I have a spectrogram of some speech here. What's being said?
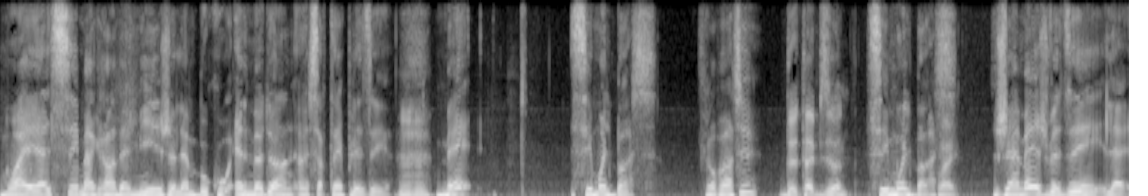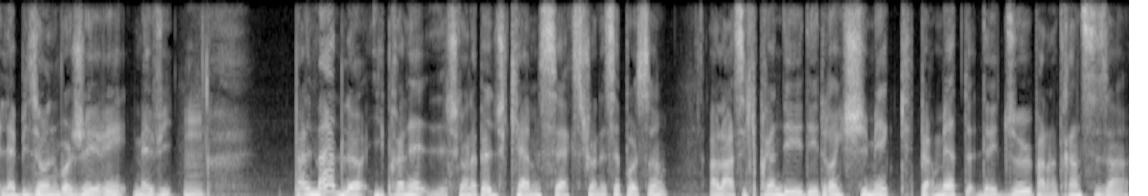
Moi, elle, c'est ma grande amie, je l'aime beaucoup. Elle me donne un certain plaisir. Mm-hmm. Mais c'est moi le boss. Tu comprends-tu? De ta bisoune. C'est moi le boss. Ouais. Jamais je veux dire la, la bisoune va gérer ma vie. Hmm. Palmade, là, il prenait ce qu'on appelle du chemsex. Je connaissais pas ça. Alors, c'est qu'ils prennent des, des drogues chimiques qui te permettent d'être dur pendant 36 heures.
